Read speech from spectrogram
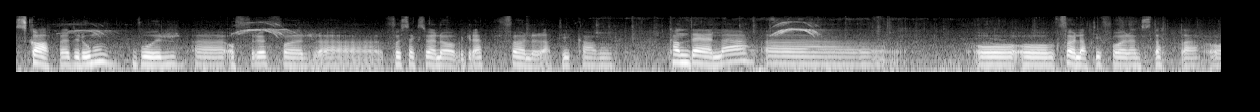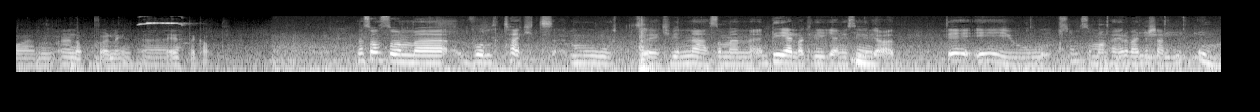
skape et rom hvor uh, ofre for, eh, for seksuelle overgrep føler at de kan, kan dele. eh, og, og føle at de får en støtte og en, en oppfølging eh, i etterkant. Men sånn som uh, voldtekt mot eh, kvinner som en del av krigen i Syria, det er jo sånn som man hører veldig sjelden om.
